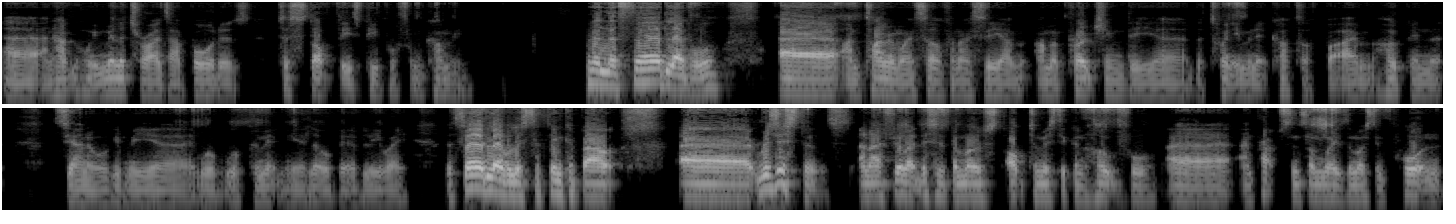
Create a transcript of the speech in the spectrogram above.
uh, and how can we militarize our borders to stop these people from coming. And then the third level, uh, I'm timing myself and I see I'm, I'm approaching the uh, the 20 minute cutoff, but I'm hoping that Sienna will give me, uh, will, will permit me a little bit of leeway. The third level is to think about uh, resistance. And I feel like this is the most optimistic and hopeful, uh, and perhaps in some ways the most important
